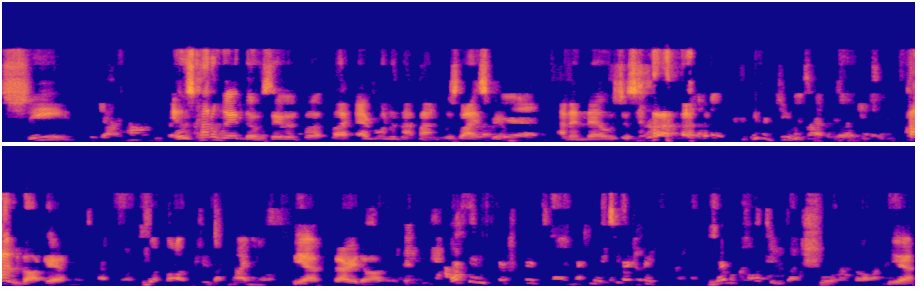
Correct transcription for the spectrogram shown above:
she, it was kind of weird though, because they were, but, like, everyone in that band was light skinned. Yeah. And then there was just, even Julia's kind of dark. Kind of dark, yeah. Dark, she's like tiny. Yeah, very dark. That's in Fresh Prince. Like, actually, it's Fresh Prince. Remember cartoons like short and dark? Yeah,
